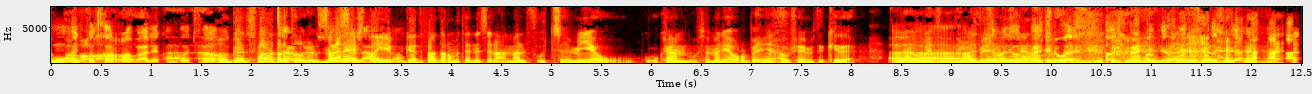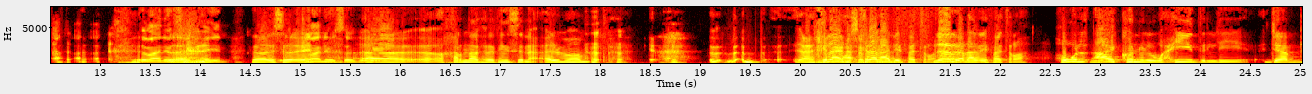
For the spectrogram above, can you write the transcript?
مو أنتم خرب عليكم Godfather Godfather معليش طيب جاد فادر متى نزل؟ عام 1900 و- وكم؟ و48 أو شيء مثل كذا. لا، وين 48 48 وين؟ 78 78 آه، أخرناه 30 سنة. المهم يعني خلال 72. خلال هذه الفترة لا، لا. خلال هذه الفترة هو الآيكون الوحيد اللي جاب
